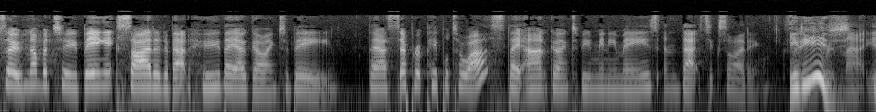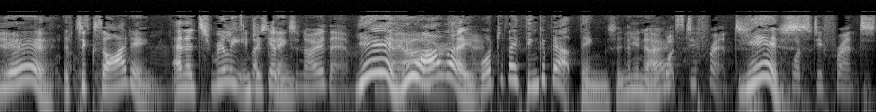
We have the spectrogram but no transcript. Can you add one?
So number two, being excited about who they are going to be. They are separate people to us. They aren't going to be mini me's, and that's exciting. So it is. that, Yeah, that it's was good. exciting, and it's really Like interesting. getting to know them. yeah, they who are, they? yeah. What do they think about things? And, And, you yeah, know, what's different? yes, What's different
